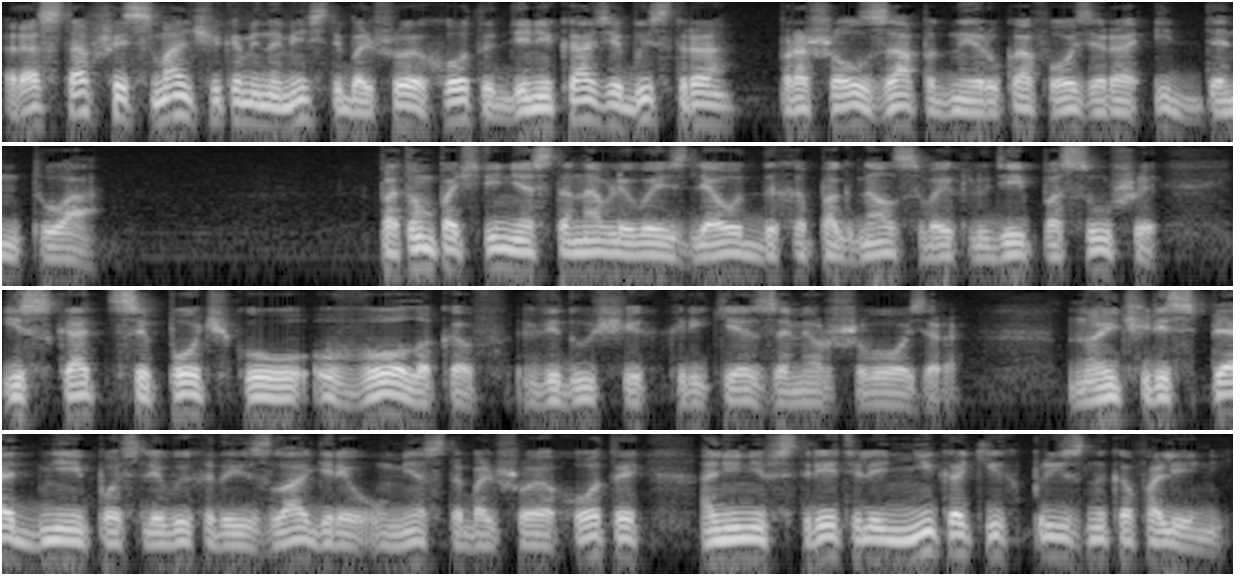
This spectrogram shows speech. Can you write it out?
Расставшись с мальчиками на месте большой охоты, Деникази быстро прошел западный рукав озера Иддентуа. Потом, почти не останавливаясь для отдыха, погнал своих людей по суше искать цепочку волоков, ведущих к реке замерзшего озера. Но и через пять дней после выхода из лагеря у места большой охоты они не встретили никаких признаков оленей.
